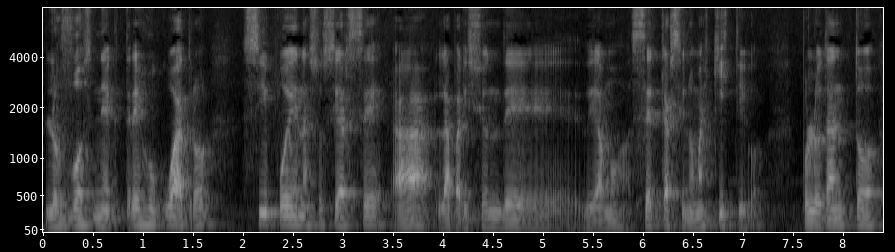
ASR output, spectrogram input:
los Bosniak 3 o 4 sí pueden asociarse a la aparición de, digamos, ser carcinomas quísticos. Por lo tanto,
